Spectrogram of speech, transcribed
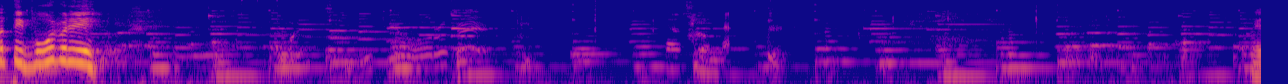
มันติดบูธพอดีแล้วคืนแล้วไม่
